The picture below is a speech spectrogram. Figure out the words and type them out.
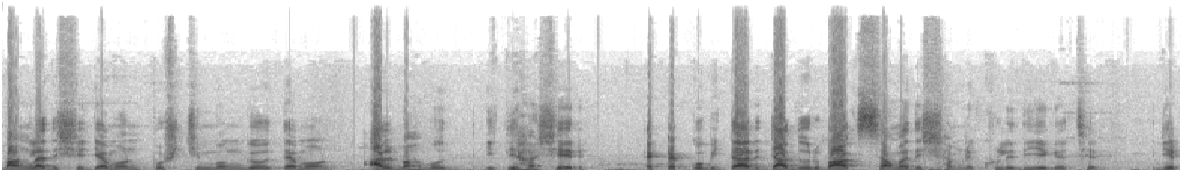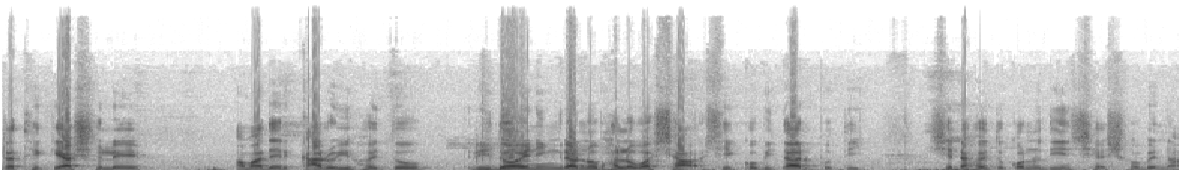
বাংলাদেশে যেমন পশ্চিমবঙ্গেও তেমন। আল মাহমুদ ইতিহাসের একটা কবিতার জাদুর বাক্স আমাদের সামনে খুলে দিয়ে গেছেন, যেটা থেকে আসলে আমাদের কারোই হয়তো হৃদয় নিংড়ানো ভালোবাসা সেই কবিতার প্রতি, সেটা হয়তো কোনোদিন শেষ হবে না।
